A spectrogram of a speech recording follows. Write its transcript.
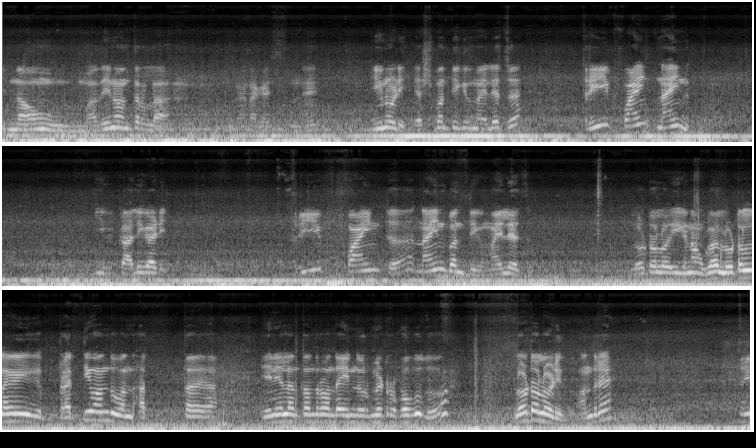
ಇದು ನಾವು ಅದೇನೋ ಅಂತಾರಲ್ಲ ಸುಮ್ಮನೆ ಈಗ ನೋಡಿ, ಎಷ್ಟು ಬಂತು ಈಗ ಮೈಲೇಜ್ ತ್ರೀ ಪಾಯಿಂಟ್ ನೈನ್ ಈಗ ಖಾಲಿ ಗಾಡಿ. ತ್ರೀ ಪಾಯಿಂಟ್ ನೈನ್ ಬಂತು ಈಗ ಮೈಲೇಜ್ ಲೋಟಲ್ ಈಗ ನಾವು ಲೋಟಲ್ನಾಗ ಈಗ ಪ್ರತಿಯೊಂದು ಒಂದು ಹತ್ತು, ಏನಿಲ್ಲ ಅಂತಂದ್ರೆ ಒಂದು ಐನೂರು ಮೀಟ್ರ್ ಹೋಗೋದು. ಲೋಟಲ್ ಹೊಡಿದು ಅಂದರೆ ತ್ರೀ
